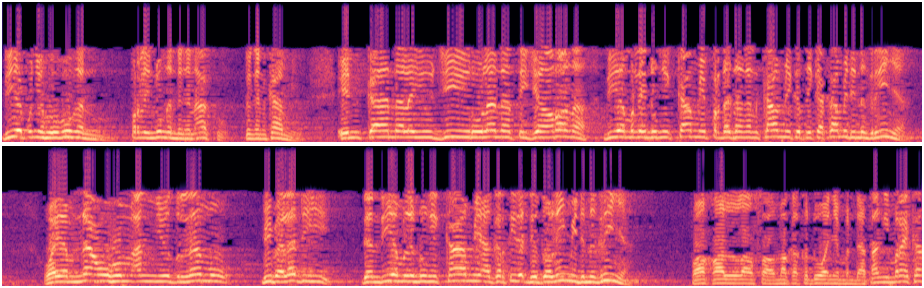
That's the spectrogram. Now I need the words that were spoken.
dia punya hubungan perlindungan dengan aku, dengan kami. In kana la yujiru lana tijarana, dia melindungi kami perdagangan kami ketika kami di negerinya. Wa yamna'uhum an yudlamu bi baladihi dan dia melindungi kami agar tidak didolimi di negerinya. Faqallasa maka keduanya mendatangi mereka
